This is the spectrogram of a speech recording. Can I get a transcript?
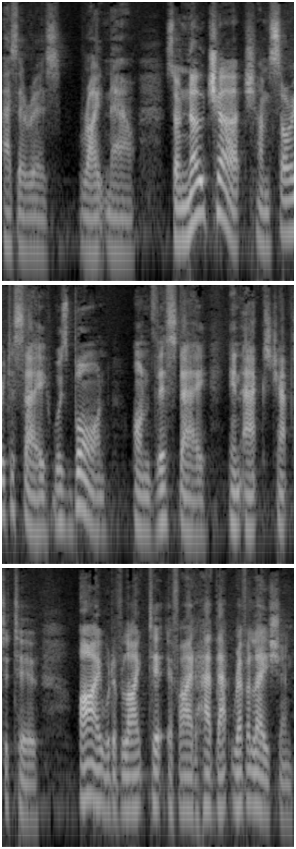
as there is right now. So, no church, I'm sorry to say, was born on this day in Acts chapter 2. I would have liked it if I had had that revelation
